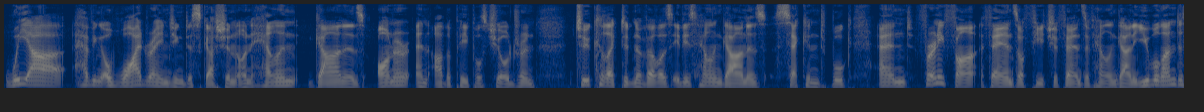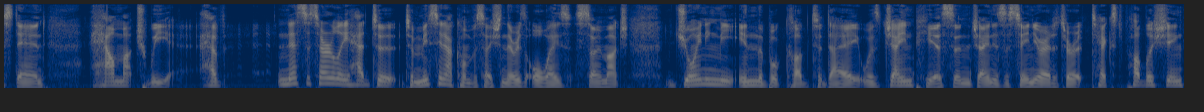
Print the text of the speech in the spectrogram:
we are having a wide ranging discussion on Helen Garner's Honor and Other People's Children, two collected novellas. It is Helen Garner's second book. And for any fa- fans or future fans of Helen Garner, you will understand how much we have necessarily had to, to miss in our conversation. There is always so much. Joining me in the book club today was Jane Pearson. Jane is a senior editor at Text Publishing,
